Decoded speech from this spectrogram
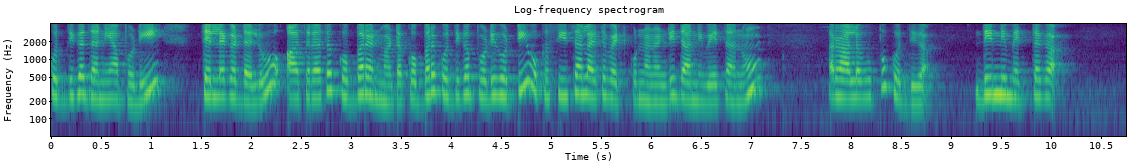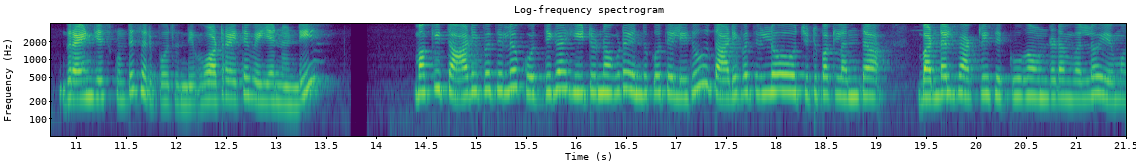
కొద్దిగా ధనియా పొడి తెల్లగడ్డలు ఆ తర్వాత కొబ్బరి అనమాట కొబ్బరి కొద్దిగా పొడి కొట్టి ఒక సీసాలో అయితే పెట్టుకున్నానండి. దాన్ని వేశాను రాళ్ళ ఉప్పు కొద్దిగా. దీన్ని మెత్తగా గ్రైండ్ చేసుకుంటే సరిపోతుంది. వాటర్ అయితే వేయనండి. మాకు ఈ తాడిపత్రిలో కొద్దిగా హీట్ ఉన్నా కూడా ఎందుకో తెలీదు. తాడిపత్రిలో చుట్టుపక్కలంతా బండల్ ఫ్యాక్టరీస్ ఎక్కువగా ఉండడం వల్ల ఏమో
